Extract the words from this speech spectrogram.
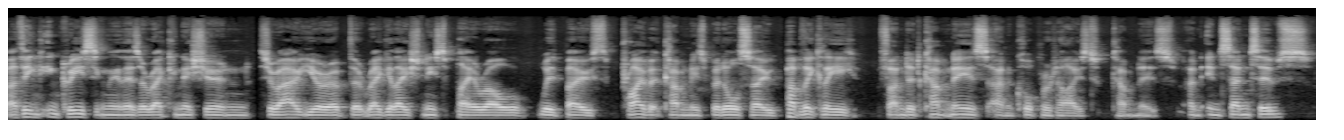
I think increasingly there's a recognition throughout Europe that regulation needs to play a role with both private companies but also publicly funded companies and corporatized companies. And incentives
